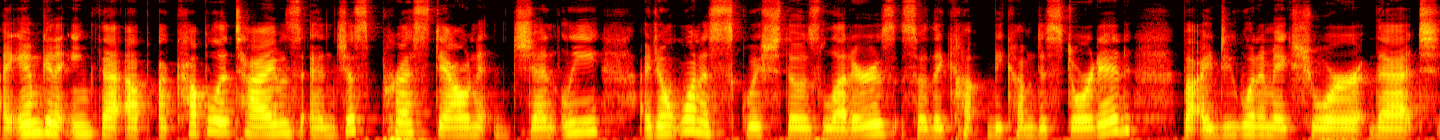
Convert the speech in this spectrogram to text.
I am going to ink that up a couple of times and just press down gently. I don't want to squish those letters so they become distorted, but I do want to make sure that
